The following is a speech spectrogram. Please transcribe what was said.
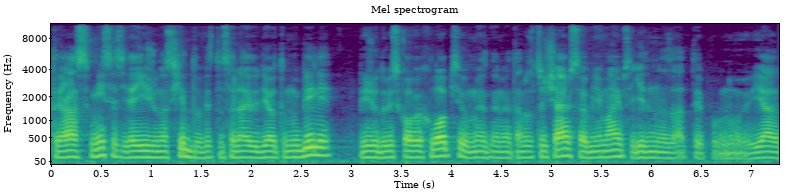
Ти раз в місяць я їжджу на схід, виставляю автомобілі. Їжджу до військових хлопців, ми з ними там зустрічаємося, обнімаємося, їдемо назад. Типу, ну я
